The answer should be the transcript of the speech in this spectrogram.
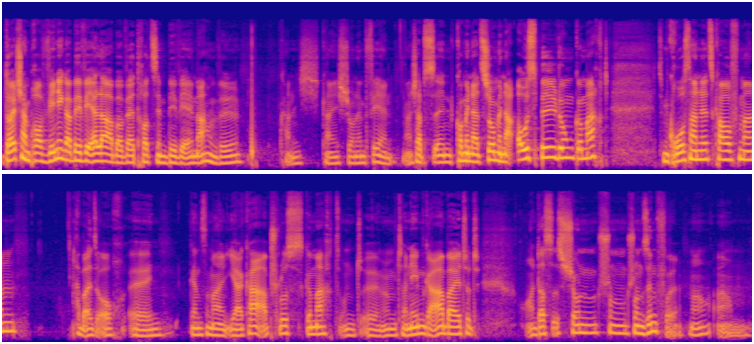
Deutschland braucht weniger BWLer, aber wer trotzdem BWL machen will, kann ich, kann ich schon empfehlen. Ich habe es in Kombination mit einer Ausbildung gemacht zum Großhandelskaufmann, habe also auch äh, ganz normalen IHK-Abschluss gemacht und äh, im Unternehmen gearbeitet. Und das ist schon, schon, schon sinnvoll. Ne? Ähm,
